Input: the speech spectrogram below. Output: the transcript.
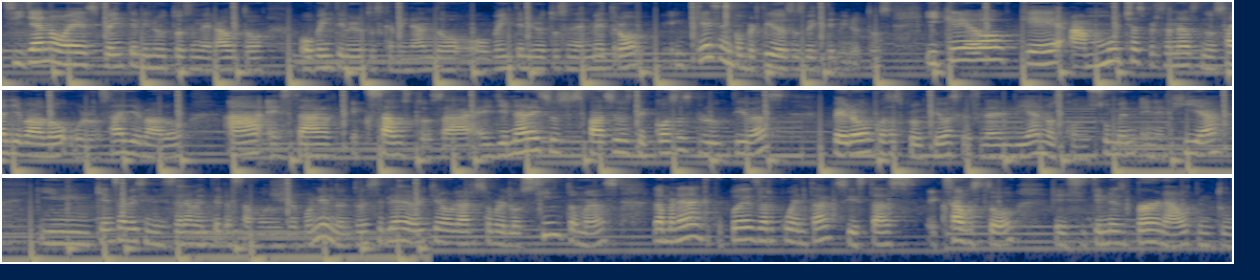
Si ya no es 20 minutos en el auto o 20 minutos caminando o 20 minutos en el metro, ¿en qué se han convertido esos 20 minutos? Y creo que a muchas personas nos ha llevado o los ha llevado a estar exhaustos, a llenar esos espacios de cosas productivas pero cosas productivas que al final del día nos consumen energía y quién sabe si necesariamente la estamos reponiendo. Entonces el día de hoy quiero hablar sobre los síntomas, la manera en que te puedes dar cuenta si estás exhausto, eh, si tienes burnout en tu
